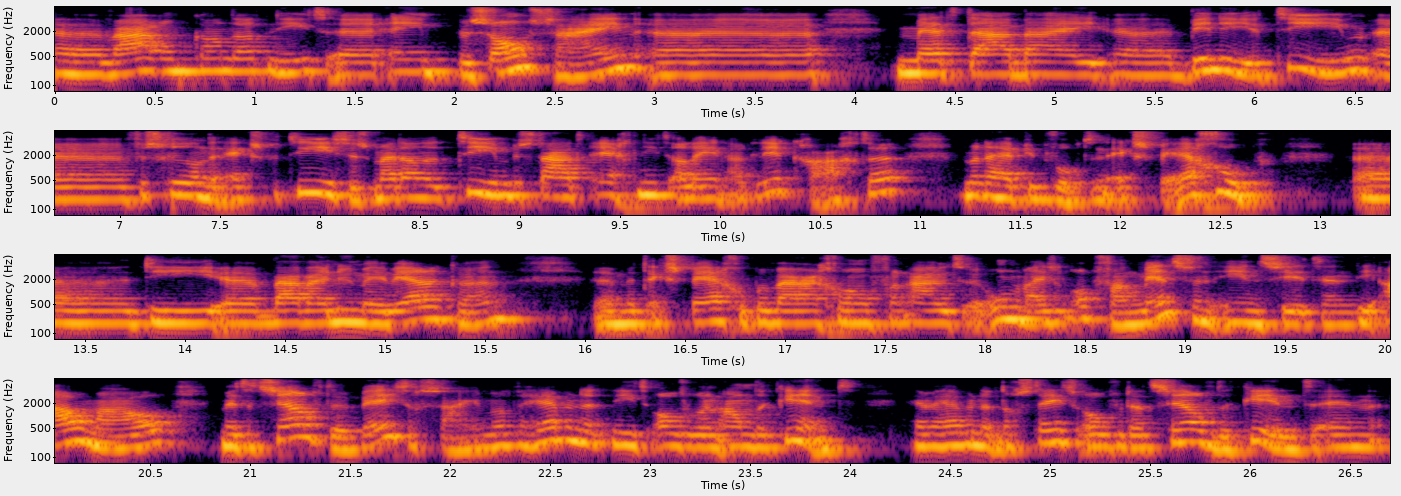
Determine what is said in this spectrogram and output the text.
Uh, waarom kan dat niet uh, één persoon zijn uh, met daarbij binnen je team verschillende expertises? Maar dan het team bestaat echt niet alleen uit leerkrachten, maar dan heb je bijvoorbeeld een expertgroep. die, waar wij nu mee werken, met expertgroepen waar gewoon vanuit onderwijs en opvang mensen in zitten die allemaal met hetzelfde bezig zijn. Want we hebben het niet over een ander kind. En we hebben het nog steeds over datzelfde kind. En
